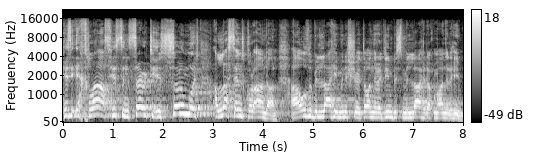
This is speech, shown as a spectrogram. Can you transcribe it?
His ikhlas, his sincerity is so much. Allah sends Quran down. أعوذ بالله من الشيطان الرجيم بسم الله الرحمن الرحيم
